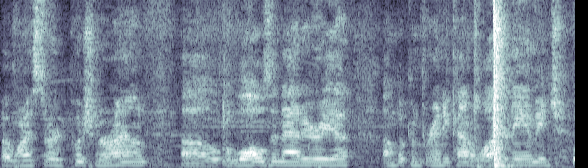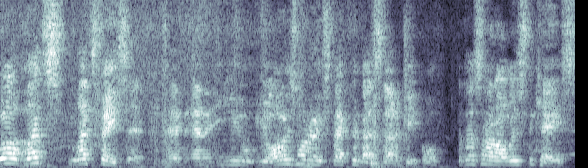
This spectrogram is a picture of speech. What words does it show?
but when I started pushing around uh, the walls in that area, I'm looking for any kind of water damage. Well, Uh, let's let's face it, and and you you always want to expect the best out of people, but that's not always the case.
